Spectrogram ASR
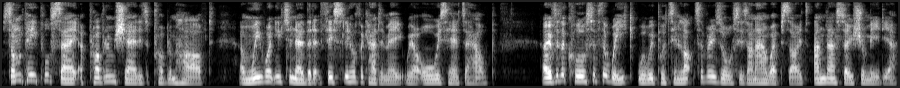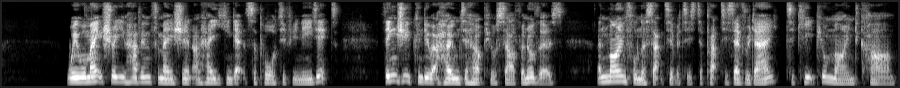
Some people say a problem shared is a problem halved, and we want you to know that at Thistley Hough Academy we are always here to help. Over the course of the week, we'll be putting lots of resources on our website and our social media we will make sure you have information on how you can get support if you need it, things you can do at home to help yourself and others, and mindfulness activities to practice every day to keep your mind calm.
